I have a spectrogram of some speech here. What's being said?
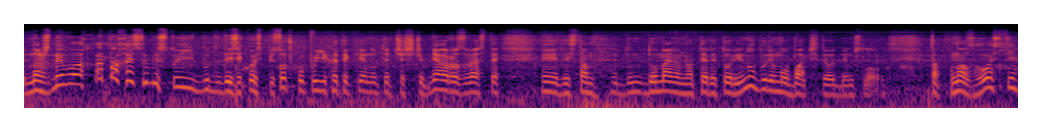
на жнивах, а та хай собі стоїть, буде десь якось пісочку поїхати кинути чи щебня розвести е, десь там до, мене на території. Ну, будемо бачити одним словом. Так, у нас гості.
